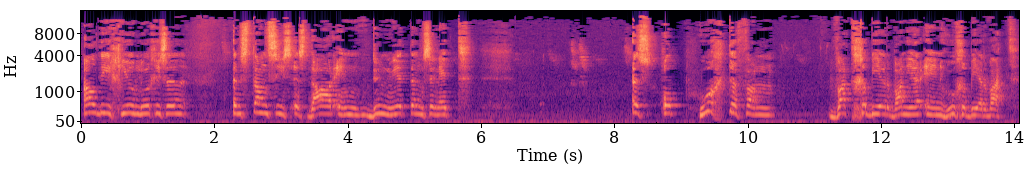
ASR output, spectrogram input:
al die geologiese instansies is daar en doen metings en het is op hoogte van wat gebeur wanneer en hoe gebeur wat.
